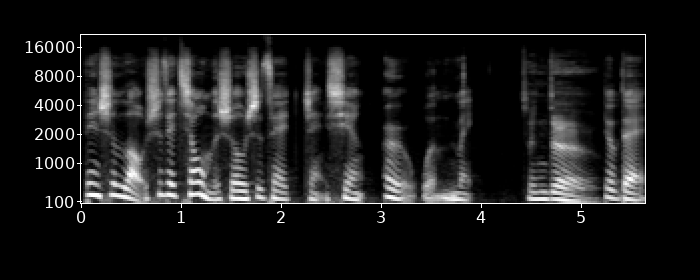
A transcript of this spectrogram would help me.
但是老师在教我们的时候是在展现二文美。真的，对不对？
